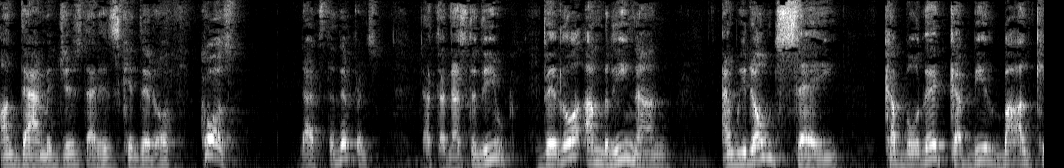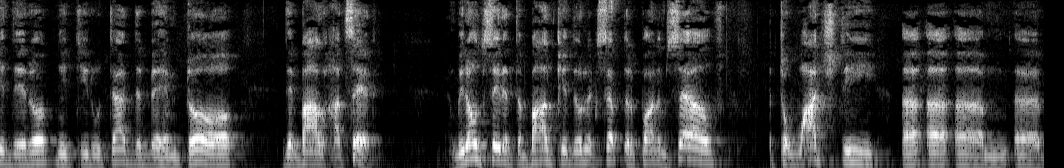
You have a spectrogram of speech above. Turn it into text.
on damages that his kiderot caused. That's the difference. That, that- that's the diuk. Velo amrinan, and we don't say kabule kabil baal kiderot nitiruta de behemto de baal hatzer. We don't say that the baal kiderot accepted upon himself to watch the uh, uh, um, uh,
